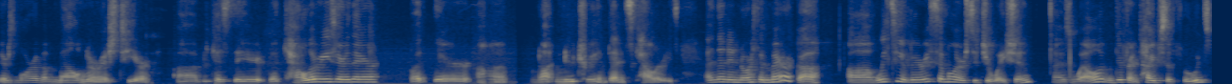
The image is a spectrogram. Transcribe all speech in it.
There's more of a malnourished here uh, because the calories are there, but they're uh, not nutrient dense calories. And then in North America, uh, we see a very similar situation as well, different types of foods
